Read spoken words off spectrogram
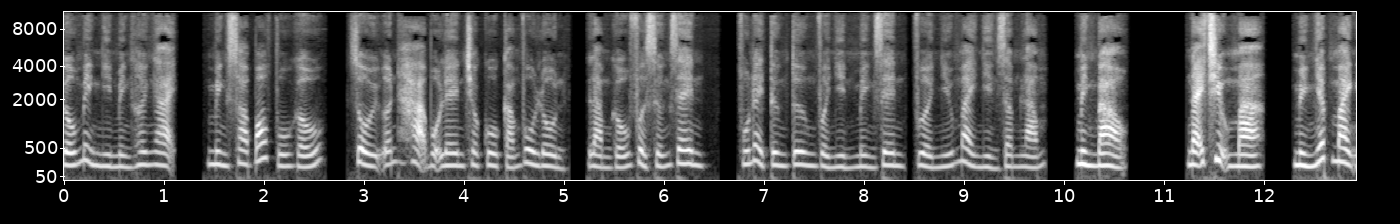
Gấu mình nhìn mình hơi ngại, mình xoa bóp vú gấu, rồi ưỡn hạ bộ lên cho cô cắm vô lồn, làm gấu vừa sướng rên. Vú này tương tương vừa nhìn mình rên, vừa nhíu mày nhìn dâm lắm. Mình bảo nãy chịu mà, mình nhấp mạnh.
